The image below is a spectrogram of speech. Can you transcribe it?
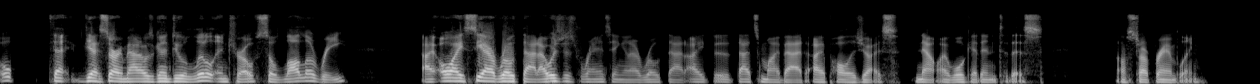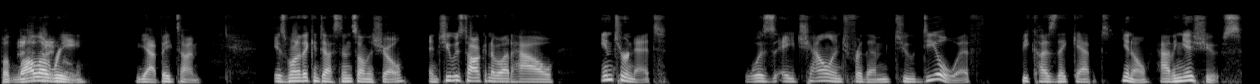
Oh, that yeah. Sorry, Matt. I was going to do a little intro. So Lala Ri. I oh I see. I wrote that. I was just ranting and I wrote that. I uh, that's my bad. I apologize. Now I will get into this. I'll stop rambling. But Lala typo. Ri, yeah, big time, is one of the contestants on the show, and she was talking about how internet was a challenge for them to deal with because they kept, you know, having issues,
